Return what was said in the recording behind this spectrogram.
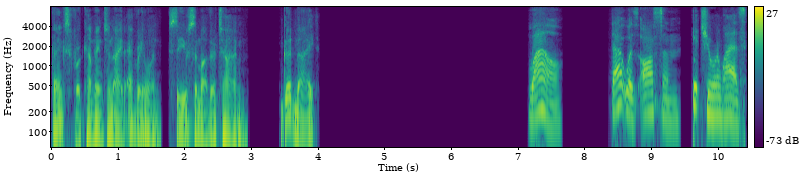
Thanks for coming tonight everyone. See you some other time. Good night. Wow. That was awesome. It sure was.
